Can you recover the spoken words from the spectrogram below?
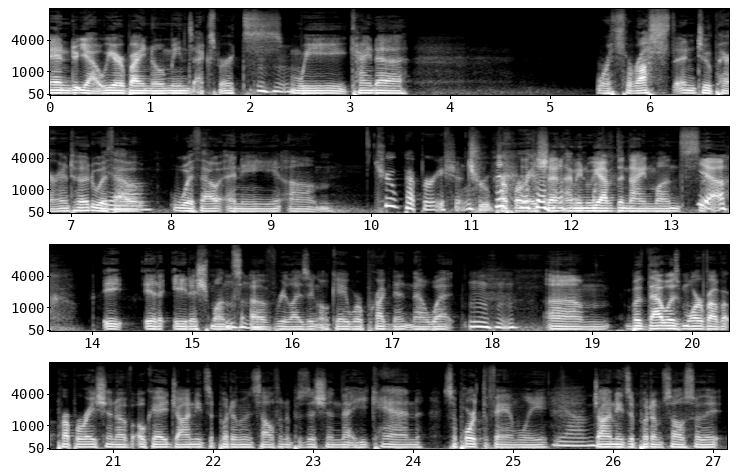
and yeah, we are by no means experts. Mm-hmm. We kind of were thrust into parenthood without without any um True preparation. true preparation. I mean, we have the 9 months Yeah. Eight, eight eight-ish months Mm-hmm. of realizing okay we're pregnant now what um but that was more of a preparation of okay Jon needs to put himself in a position that he can support the family Yeah. Jon needs to put himself so that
